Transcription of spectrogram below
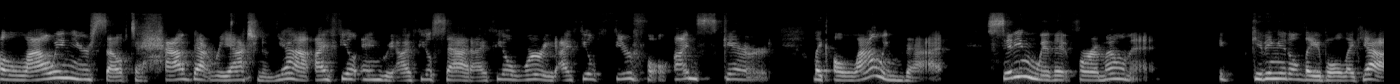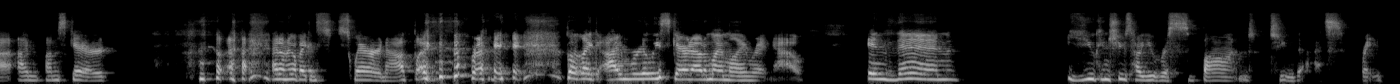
allowing yourself to have that reaction of yeah i feel angry i feel sad i feel worried i feel fearful i'm scared like allowing that sitting with it for a moment giving it a label like, yeah, I'm, I'm scared. I don't know if I can swear or not, but right. But like, I'm really scared out of my mind right now. And then you can choose how you respond to that, right?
